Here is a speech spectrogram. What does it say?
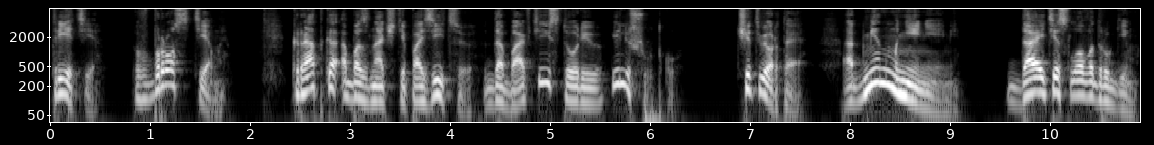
Третье. Вброс темы. Кратко обозначьте позицию, добавьте историю или шутку. Четвертое. Обмен мнениями. Дайте слово другим.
